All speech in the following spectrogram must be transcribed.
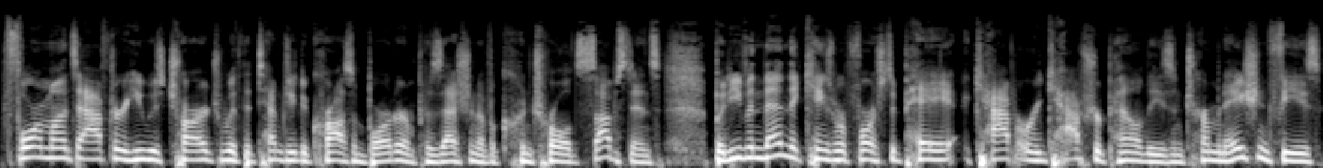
four months after he was charged with attempting to cross a border in possession of a controlled substance. But even then, the Kings were forced to pay cap recapture penalties and termination fees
